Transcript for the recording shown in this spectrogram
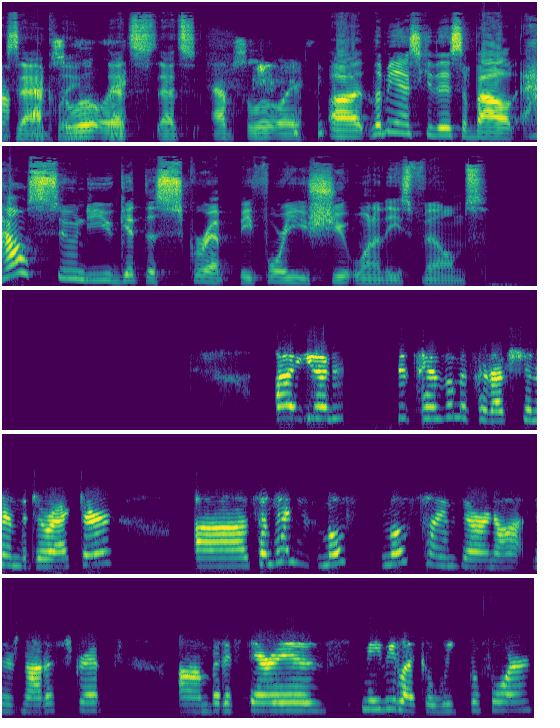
exactly. Absolutely. That's that's. Absolutely. Uh, let me ask you this about how soon do you get the script before you shoot one of these films? Uh, you know, it depends on the production and the director. Uh, sometimes, most most times there are not. There's not a script, um, but if there is, maybe like a week before.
